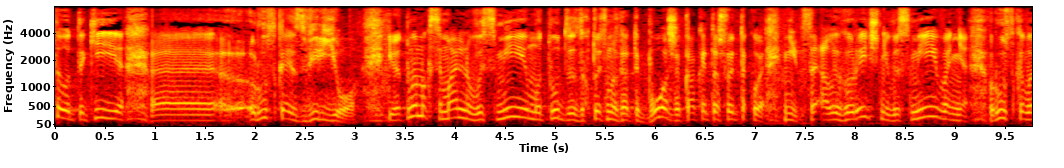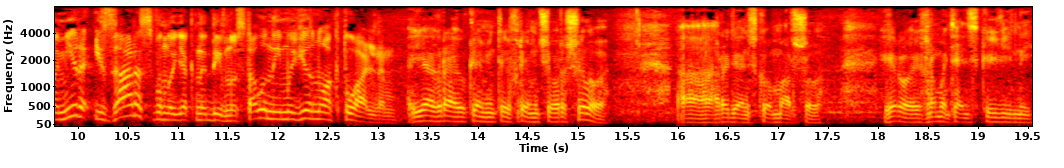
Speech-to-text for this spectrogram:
це от такі е, русське звір'йо. І от ми максимально висміюємо тут. Хтось може сказати, Боже, як це що таке? Ні, це алегоричні висміювання руського міра, і зараз воно, як не дивно, стало неймовірно актуальним. Я граю Клемента Єфремовича Ворошилова, радянського маршала, героя громадянської війни.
